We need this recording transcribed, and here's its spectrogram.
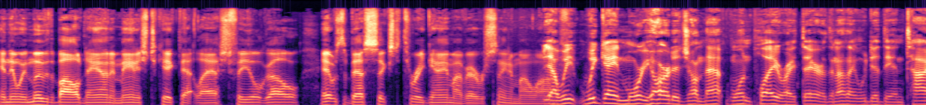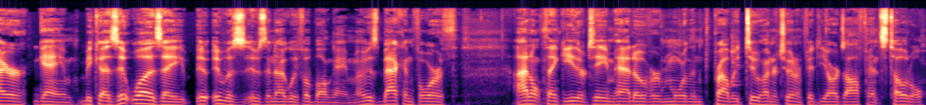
And then we moved the ball down and managed to kick that last field goal. It was the best six to three game I've ever seen in my life. Yeah, we we gained more yardage on that one play right there than I think we did the entire game because it was a it, it was it was an ugly football game. It was back and forth. I don't think either team had over more than probably 200 250 yards offense total.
